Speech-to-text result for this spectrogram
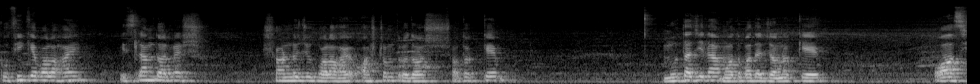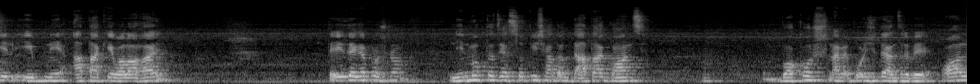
কুফিকে বলা হয়। ইসলাম ধর্মের স্বর্ণযুগ বলা হয় অষ্টম ত্রদশ শতককে। মুতাজিলা মতবাদের জনককে ওয়াসিল ইবনে আতাকে বলা হয়। তেইশ জায়গার প্রশ্ন নিম্নোক্ত যে সুফি সাধক দাতাগঞ্জ বকস নামে পরিচিত অ্যান্সার হবে, অল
